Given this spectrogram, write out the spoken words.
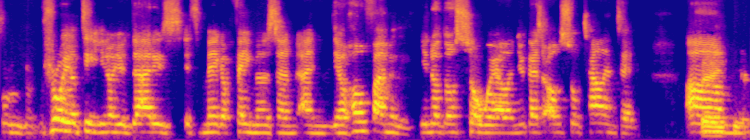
from royalty. You know your dad is is mega famous and and your whole family. You know does so well, and you guys are all so talented. Thank Um, you.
